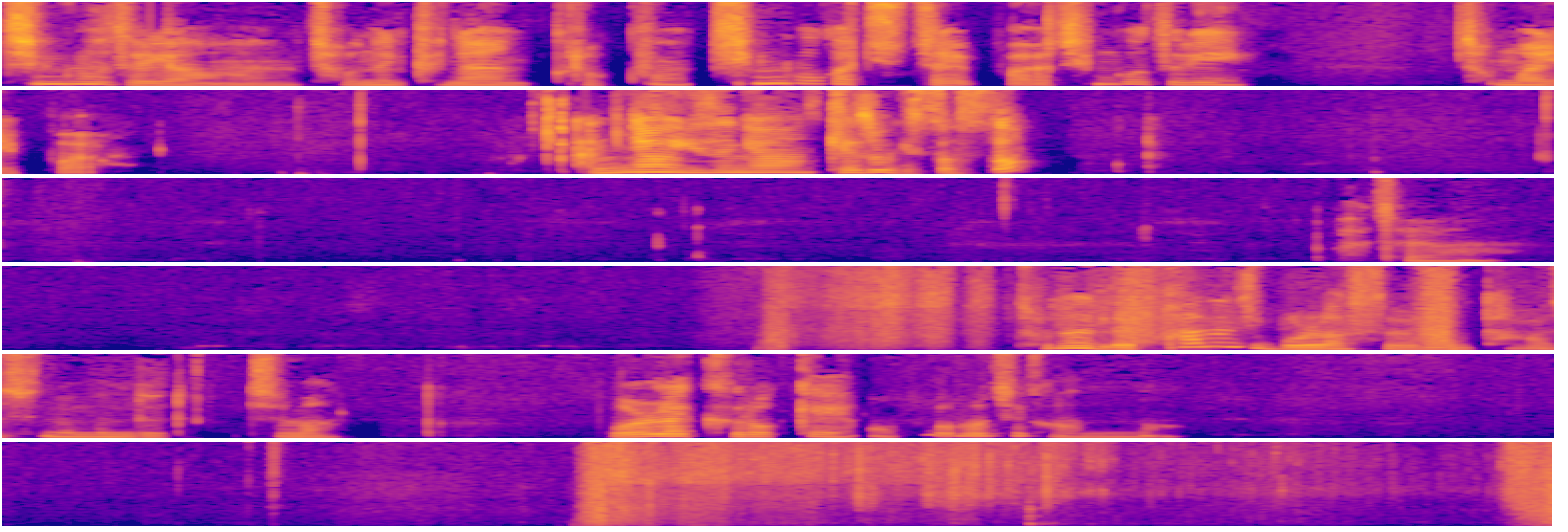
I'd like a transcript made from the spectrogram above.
친구들이요. 아, 저는 그냥 그렇고 친구가 진짜 예뻐요. 친구들이 정말 예뻐요. 안녕 이승현 계속 있었어? 맞아요. 저는 랩하는지 몰랐어요. 뭐 다 아시는 분들도 있지만 원래 그렇게 어, 뾰루지가 안 나.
